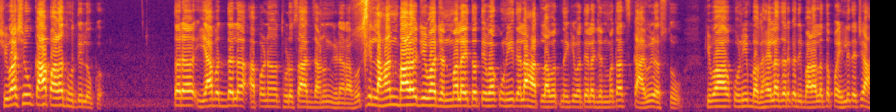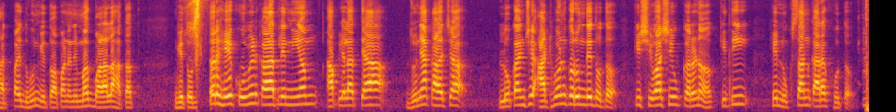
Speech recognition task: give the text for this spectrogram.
शिवाशिव का पाळत होते लोक? तर याबद्दल आपण थोडंसं आज जाणून घेणार आहोत की लहान बाळ जेव्हा जन्माला येतं तेव्हा कोणी त्याला हात लावत नाही किंवा त्याला जन्मताच कावीळ असतो किंवा कोणी बघायला जर कधी बाळाला तर पहिले त्याचे हातपाय धुवून घेतो आपण आणि मग बाळाला हातात घेतो. तर हे कोविड काळातले नियम आपल्याला त्या जुन्या काळाच्या लोकांची आठवण करून देत होतं की शिवाशिव करणं किती हे नुकसानकारक होतं.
